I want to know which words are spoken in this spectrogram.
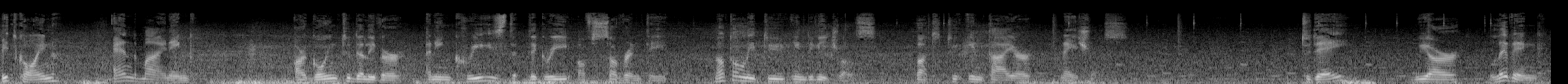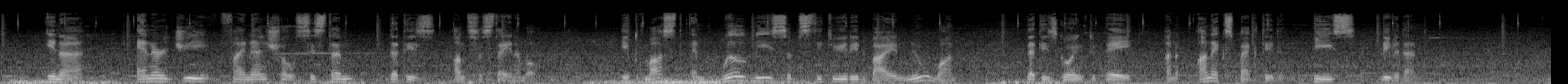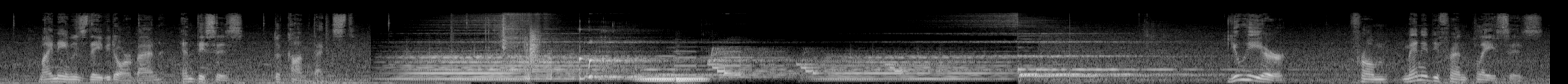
Bitcoin and mining are going to deliver an increased degree of sovereignty not only to individuals but to entire nations. Today, we are living in an energy financial system that is unsustainable. It must and will be substituted by a new one that is going to pay an unexpected peace dividend. My name is David Orban, and this is The Context. You hear from many different places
